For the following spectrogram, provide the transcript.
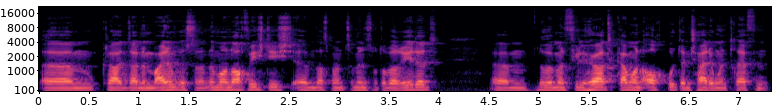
Ähm, klar, seine Meinung ist dann immer noch wichtig, ähm, dass man zumindest darüber redet. Ähm, nur wenn man viel hört, kann man auch gute Entscheidungen treffen.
